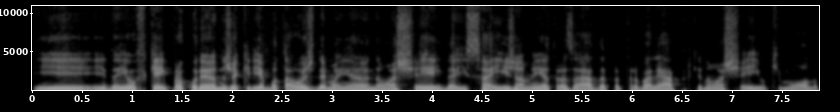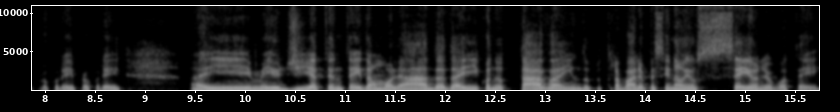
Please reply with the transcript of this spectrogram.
E, e, daí eu fiquei procurando, já queria botar hoje de manhã, não achei, daí saí já meio atrasada para trabalhar, porque não achei o kimono, procurei, procurei. Aí, meio-dia, tentei dar uma olhada. Daí, quando eu estava indo para o trabalho, eu pensei, não, eu sei onde eu botei.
